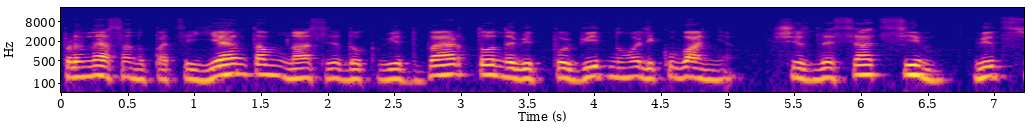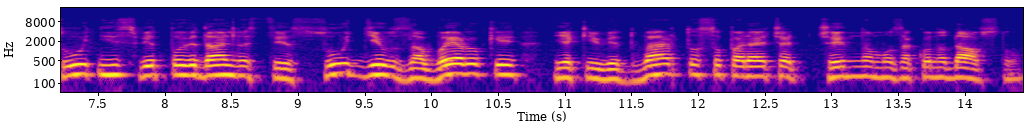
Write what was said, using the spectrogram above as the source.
принесену пацієнтам внаслідок відверто невідповідного лікування. 67. Відсутність відповідальності суддів за вироки, які відверто суперечать чинному законодавству.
